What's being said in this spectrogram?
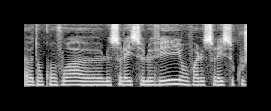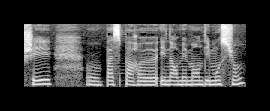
Euh, donc on voit euh, le soleil se lever, on voit le soleil se coucher, on passe par euh, énormément d'émotions.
